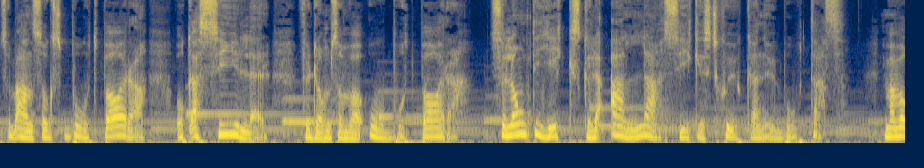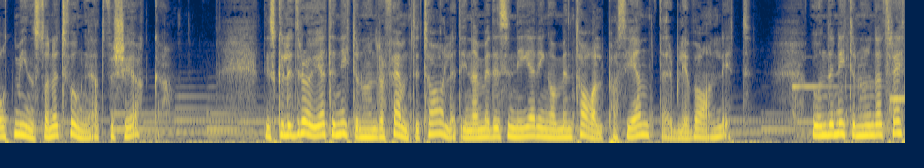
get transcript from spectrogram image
som ansågs botbara och asyler för de som var obotbara. Så långt det gick skulle alla psykiskt sjuka nu botas. Man var åtminstone tvungen att försöka. Det skulle dröja till 1950-talet innan medicinering av mentalpatienter blev vanligt. Under 1930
